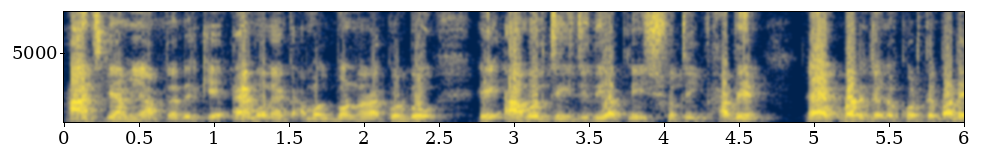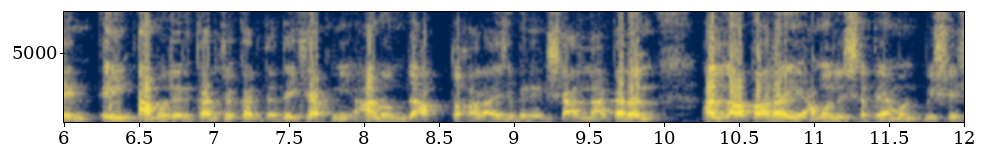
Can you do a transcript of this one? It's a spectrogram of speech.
আজকে আমি আপনাদেরকে এমন এক আমল বর্ণনা করব। এই আমলটি যদি আপনি সঠিকভাবে একবারের যেন করতে পারেন এই আমলের কার্যকারিতা দেখে আপনি আনন্দে আত্মহারায় যাবেন ইনশাআল্লাহ। কারণ আল্লাহ তালা এই আমলের সাথে এমন বিশেষ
